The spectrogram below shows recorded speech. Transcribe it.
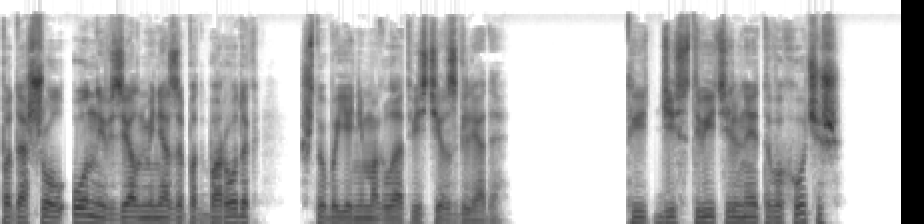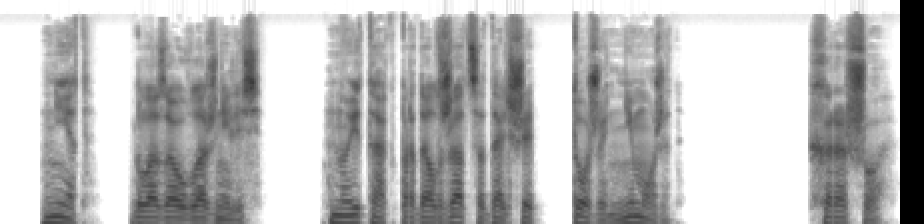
Подошел он и взял меня за подбородок, чтобы я не могла отвести взгляда. «Ты действительно этого хочешь?» «Нет», — глаза увлажнились. «Но и так продолжаться дальше тоже не может». «Хорошо», —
